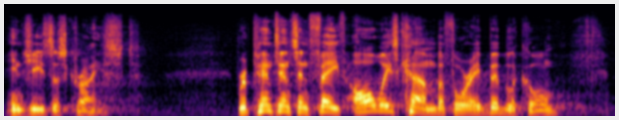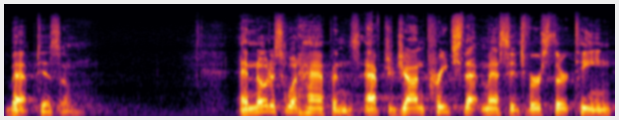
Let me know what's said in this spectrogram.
in Jesus Christ. Repentance and faith always come before a biblical baptism. And notice what happens after John preached that message, verse 13.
